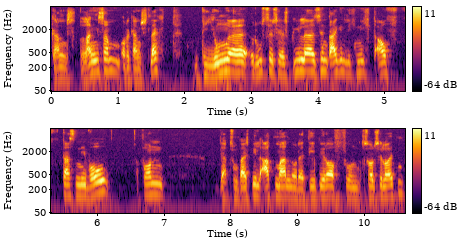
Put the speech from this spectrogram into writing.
ganz langsam oder ganz schlecht. Die jungen russischen Spieler sind eigentlich nicht auf das Niveau von ja, zum Beispiel Atman oder Dibirov und solche Leuten.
